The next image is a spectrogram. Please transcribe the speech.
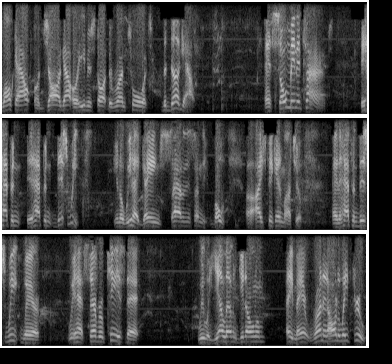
walk out or jog out or even start to run towards the dugout. And so many times it happened it happened this week. You know, we had games Saturday, Sunday, both uh, Ice Pick and Macho. And it happened this week where we had several kids that we would yell at them, get on them, hey man, run it all the way through,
